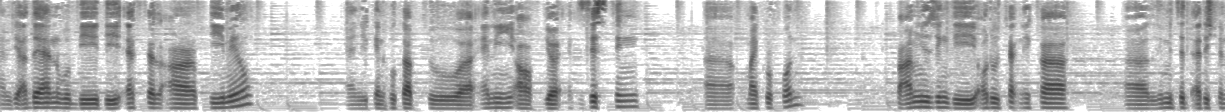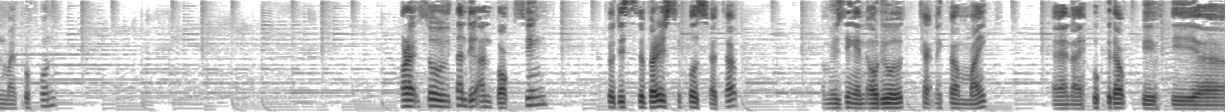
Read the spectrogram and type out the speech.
and the other end would be the XLR female and you can hook up to uh, any of your existing uh, microphone. So I'm using the Audio Technica uh, limited edition microphone all right so we've done the unboxing. So this is a very simple setup. I'm using an audio technica mic and i hook it up with the uh,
